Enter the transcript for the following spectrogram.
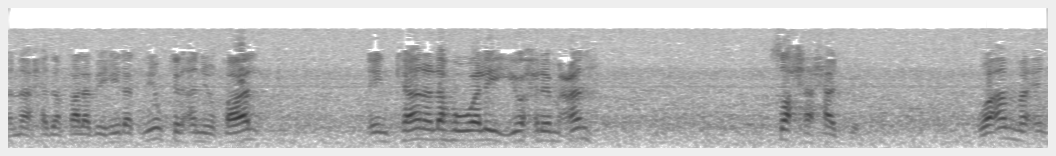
أن أحدا قال به لكن يمكن أن يقال إن كان له ولي يحرم عنه صح حجه. وأما إن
